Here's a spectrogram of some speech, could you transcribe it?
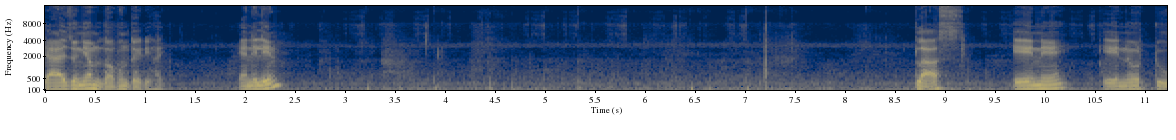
ডায়াজোনিয়াম লবণ তৈরি হয়। Aniline. Plus N NO two.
